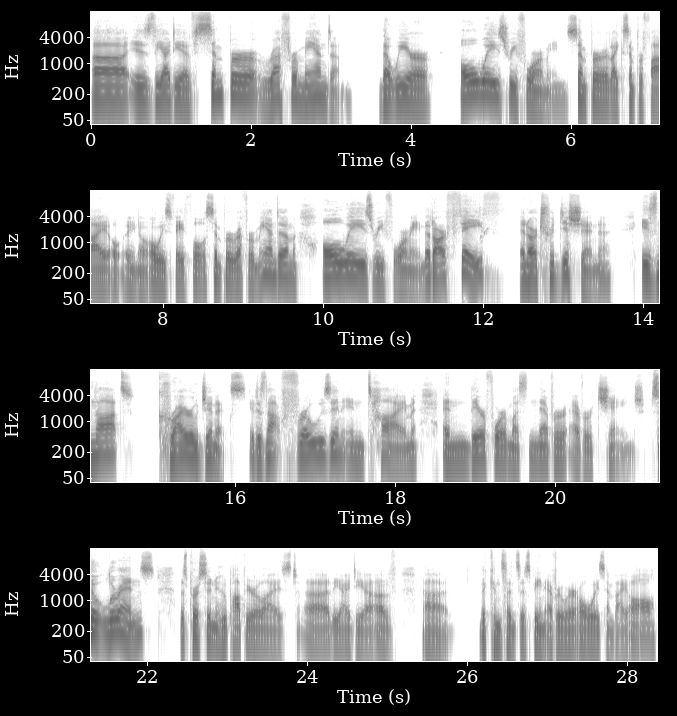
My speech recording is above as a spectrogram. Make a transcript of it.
uh, is the idea of semper reformandum, that we are always reforming. Semper, like simplify, you know, always faithful. Semper reformandum, always reforming. That our faith and our tradition is not cryogenics. It is not frozen in time and therefore must never ever change. So Lerins, this person who popularized uh, the idea of uh, the consensus being everywhere, always, and by all,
